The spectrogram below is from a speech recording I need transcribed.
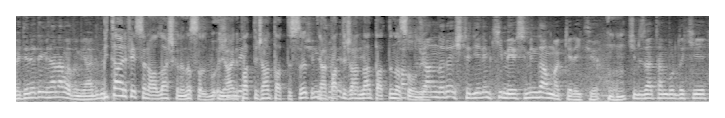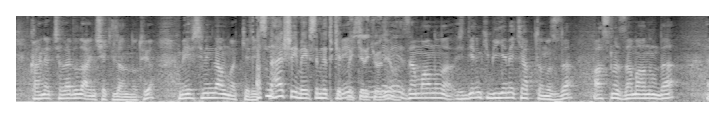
ve denedim inanamadım ya. Dedim, Bir tarif etsene Allah aşkına nasıl? Bu, yani Şimdi- patlıcan tatlısı, Şimdi yani patlıcandan tatlı nasıl oluyor? Patlıcanları işte diyelim ki mevsiminde almak gerekiyor. Şimdi zaten buradaki kaynakçalarda da aynı şekilde anlatıyor. Mevsiminde almak gerekiyor. Aslında her şeyi mevsiminde tüketmek Mevsiminde gerekiyor değil mi? zamanına. Diyelim ki bir yemek yaptığımızda aslında zamanında e,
